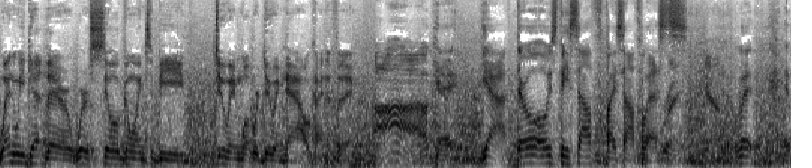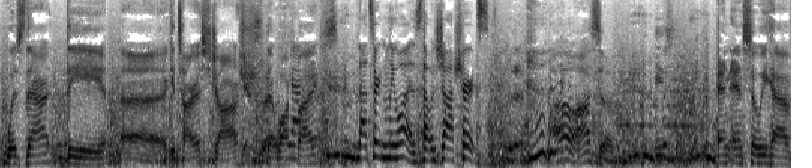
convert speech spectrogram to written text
when we get there we're still going to be doing what we're doing now kind of thing. Ah, okay. Yeah, there will always be South by Southwest. Right. yeah Wa- Was that the uh, guitarist Josh Yes, that that was- walked by? That certainly was. That was Josh Hertz. Oh, awesome. He's, and and so we have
